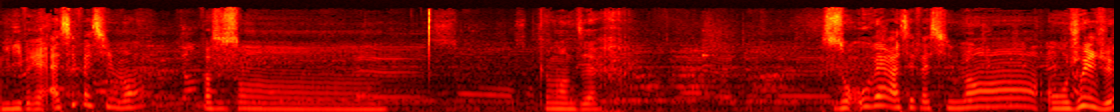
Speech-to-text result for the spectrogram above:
livrés assez facilement. Enfin, se sont. Comment dire Se sont ouverts assez facilement. ont joué le jeu.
